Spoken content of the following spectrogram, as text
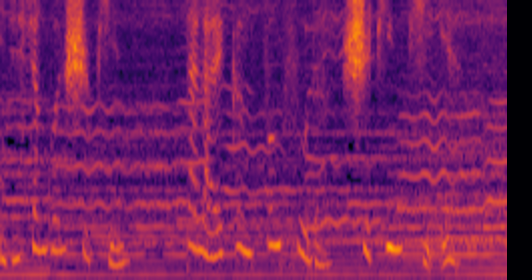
以及相关视频，带来更丰富的视听体验。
